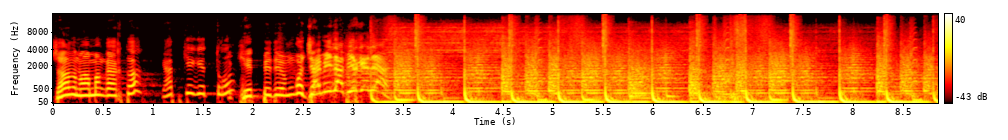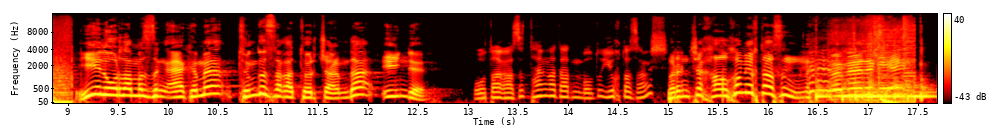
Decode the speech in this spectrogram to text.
Жаным маман қаяқта гәпке кетті ғой. Кетпе деймін ғой. Жәмила бері келе. Елордамыздың әкімі түнгі сағат төрт жарымда үйінде. Отағасы таң ататын болды. Ұйықтасаңызшы. Бірінші халқым ұйықтасын. Құрметті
